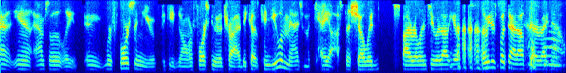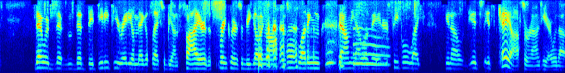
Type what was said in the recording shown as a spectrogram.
Uh, yeah, absolutely. And we're forcing you to keep going. We're forcing you to try because can you imagine the chaos the show would spiral into without you? Let me just put that out there right now. There would the, the, the DDP radio megaplex would be on fire. The sprinklers would be going off. There's flooding down the elevators. People like, you know, it's it's chaos around here without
